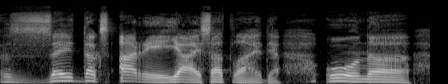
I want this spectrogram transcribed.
Zeidaks arī, jā, es atlaidu. Un, uh,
